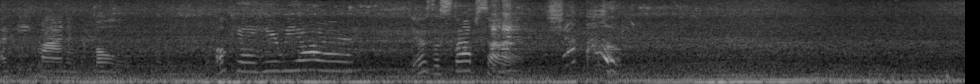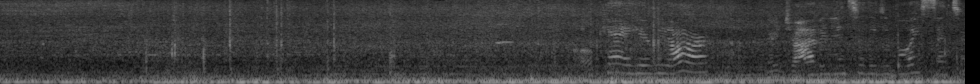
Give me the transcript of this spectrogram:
I need mine in the bowl. Okay, here we are. There's a stop sign. Shut up. Okay, here we are. We're driving into the Du Bois Center.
